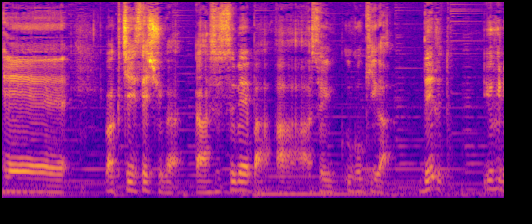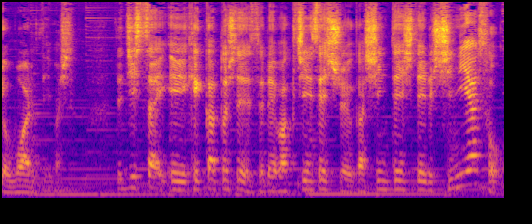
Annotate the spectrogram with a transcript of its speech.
えー、ワクチン接種が進めばそういう動きが出るというふうに思われていました。で実際、えー、結果としてですね、ワクチン接種が進展しているシニア層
